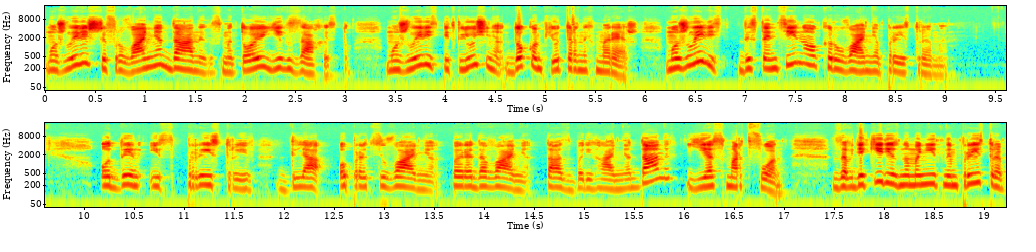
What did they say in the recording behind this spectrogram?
можливість шифрування даних з метою їх захисту, можливість підключення до комп'ютерних мереж, можливість дистанційного керування пристроями. Один із пристроїв для опрацювання, передавання та зберігання даних є смартфон. Завдяки різноманітним пристроям,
